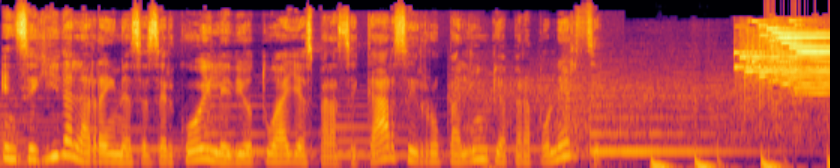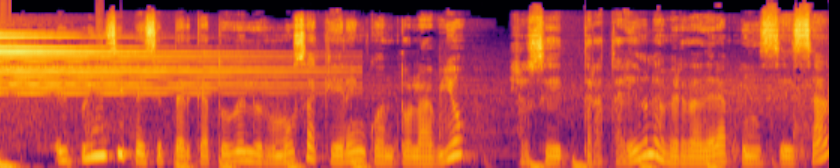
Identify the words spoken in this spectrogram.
Enseguida la reina se acercó y le dio toallas para secarse y ropa limpia para ponerse. El príncipe se percató de lo hermosa que era en cuanto la vio. ¿Pero se trataría de una verdadera princesa?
